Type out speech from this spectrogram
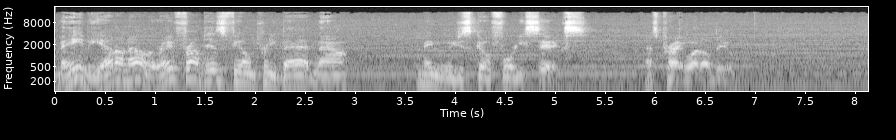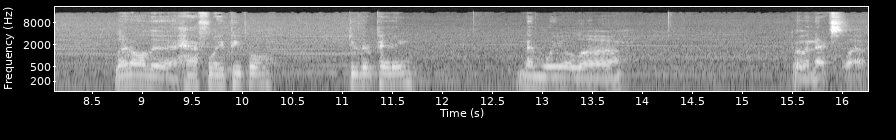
Maybe I don't know. The right front is feeling pretty bad now. Maybe we just go 46. That's probably what I'll do. Let all the halfway people do their pitting, and then we'll uh, go the next lap.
